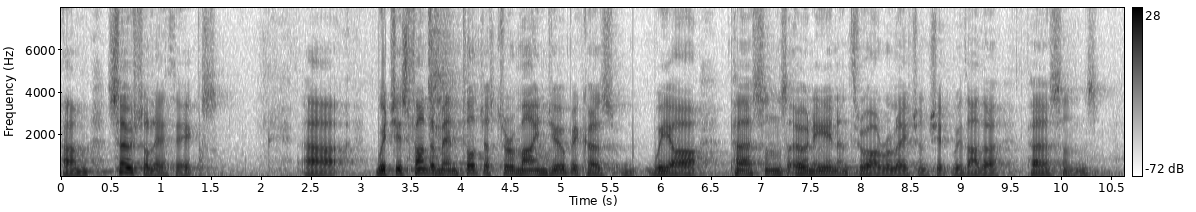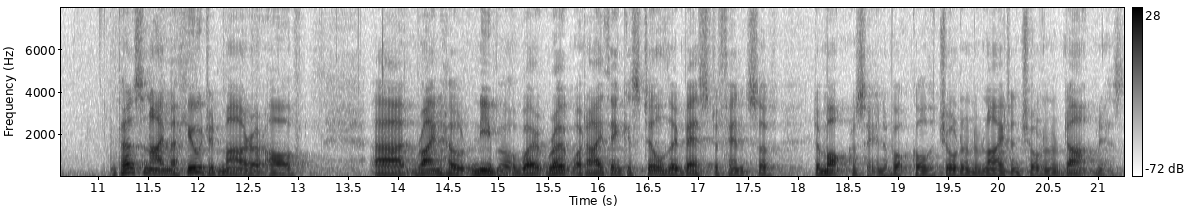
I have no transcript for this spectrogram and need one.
um, social ethics, uh, which is fundamental, just to remind you, because we are persons only in and through our relationship with other persons. The person I'm a huge admirer of, uh, Reinhold Niebuhr, wrote what I think is still the best defense of democracy in a book called The Children of Light and Children of Darkness.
